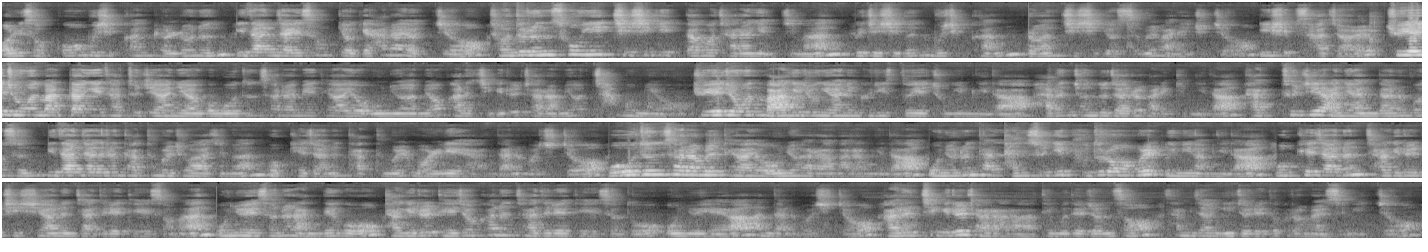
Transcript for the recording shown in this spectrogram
어리석고 무식한 변론은 이단자의 성격의 하나였죠. 저들은 소위 지식이 있다고 자랑했지만 그 지식은 무식한 그러한 지식이었음을 말해주죠. 24절 주의 종은 마땅히 다투지 아니하고 모든 사람 에 대하여 온유하며 가르치기를 잘하며 참으며 주의 종은 마귀 종이 아닌 그리스도의 종입니다. 바른 전도자를 가리킵니다. 다투지 아니한다는 것은 이단자들은 다툼을 좋아하지만 목회자는 다툼을 멀리해야 한다는 것이죠. 모든 사람을 대하여 온유하라 말합니다. 온유는 단, 단순히 부드러움을 의미합니다. 목회자는 자기를 지시하는 자들에 대해서만 온유해서는 안 되고 자기를 대적하는 자들에 대해서도 온유해야 한다는 것이죠. 가르치기를 잘하라. 디모데전서 3장 2절에도 그런 말씀이 있죠.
